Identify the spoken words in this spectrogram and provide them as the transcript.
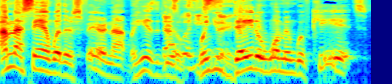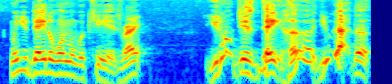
I'm not saying whether it's fair or not, but here's the That's deal: what he when you date a woman with kids, when you date a woman with kids, right? You don't just date her. You got the.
